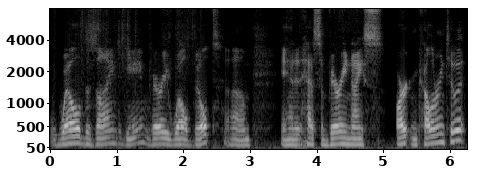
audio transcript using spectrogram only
well-designed game, very well built. Um, and it has some very nice art and coloring to it.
